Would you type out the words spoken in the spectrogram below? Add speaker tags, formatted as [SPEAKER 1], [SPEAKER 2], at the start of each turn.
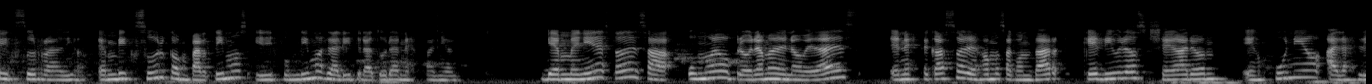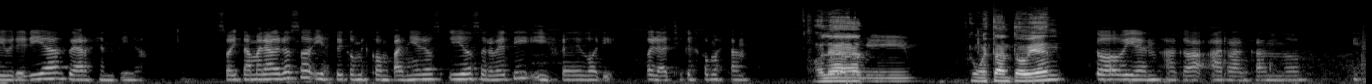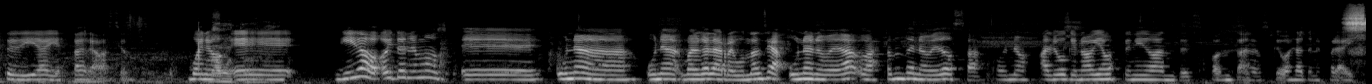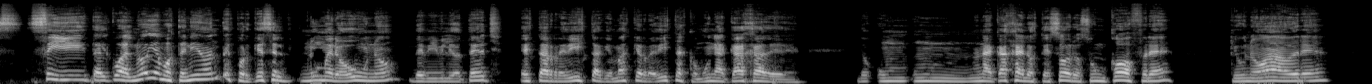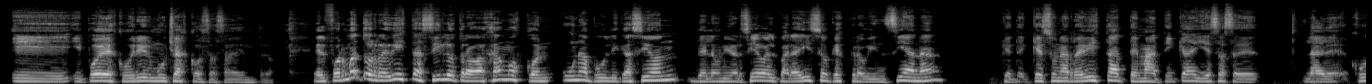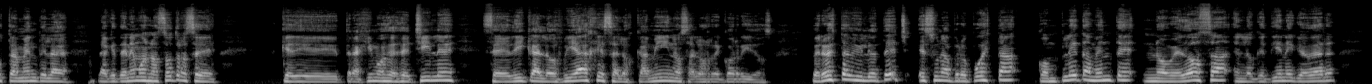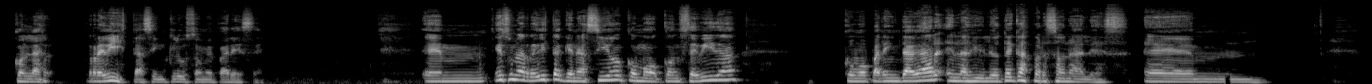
[SPEAKER 1] Big Sur Radio. En Big Sur compartimos y difundimos la literatura en español. Bienvenidos todos a un nuevo programa de novedades. En este caso les vamos a contar qué libros llegaron en junio a las librerías de Argentina. Soy Tamara Grosso y estoy con mis compañeros Ido Cervetti y Fede Gori. Hola chicas, ¿cómo están?
[SPEAKER 2] Hola, ¿cómo están? ¿Todo bien?
[SPEAKER 1] Todo bien, acá arrancando este día y esta grabación. Bueno, eh, Guido, hoy tenemos eh, una, una, valga la redundancia, una novedad bastante novedosa, ¿o no? Algo que no habíamos tenido antes. Contanos, que vos la tenés por ahí.
[SPEAKER 2] Sí, tal cual. No habíamos tenido antes porque es el número uno de Bibliotech, esta revista que más que revista es como una caja de, una caja de los tesoros, un cofre que uno abre y, puede descubrir muchas cosas adentro. El formato revista sí lo trabajamos con una publicación de la Universidad de Valparaíso que es provinciana, que, es una revista temática y esa se, justamente la, que tenemos nosotros que trajimos desde Chile se dedica a los viajes, a los caminos, a los recorridos. Pero esta biblioteca es una propuesta completamente novedosa en lo que tiene que ver con las revistas, incluso me parece. Em, es una revista que nació como concebida como para indagar en las bibliotecas personales, em,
